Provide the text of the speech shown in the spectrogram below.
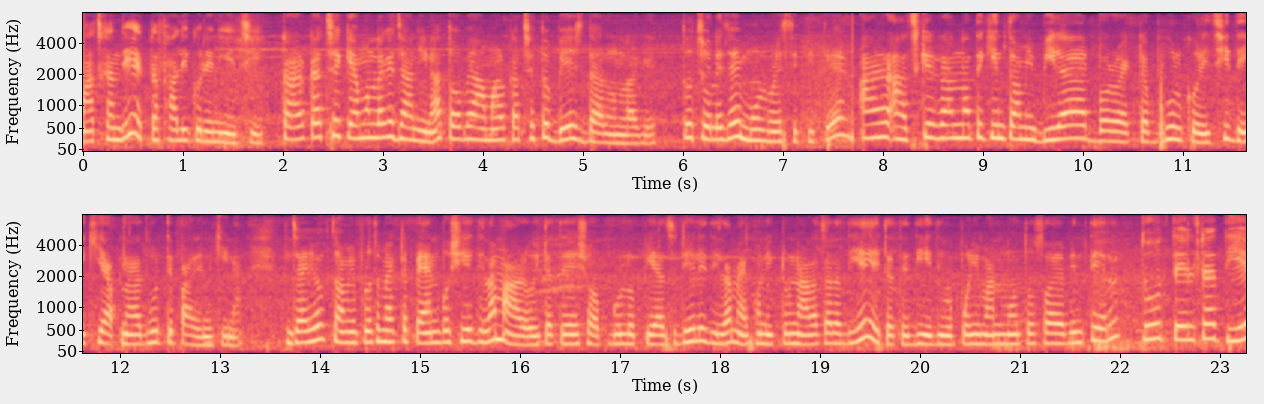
মাঝখান দিয়ে একটা ফালি করে নিয়েছি। কার কাছে কেমন লাগে জানি না, তবে আমার কাছে তো বেশ দারুণ লাগে। তো চলে যাই মূল রেসিপিতে আর আজকের রান্নাতে কিন্তু আমি বিরাট বড় একটা ভুল করেছি, দেখি আপনারা ধরতে পারেন কি না যাই হোক, তো আমি প্রথমে একটা প্যান বসিয়ে দিলাম, আর ওইটাতে সবগুলো পেঁয়াজ ঢেলে দিলাম। এখন একটু নাড়াচাড়া দিয়ে এটাতে দিয়ে দিব পরিমাণ মতো সয়াবিন তেল। তো তেলটা দিয়ে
